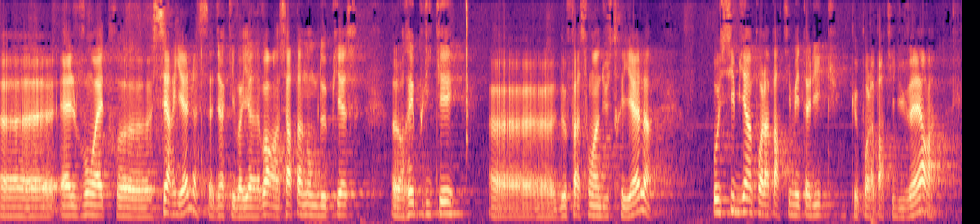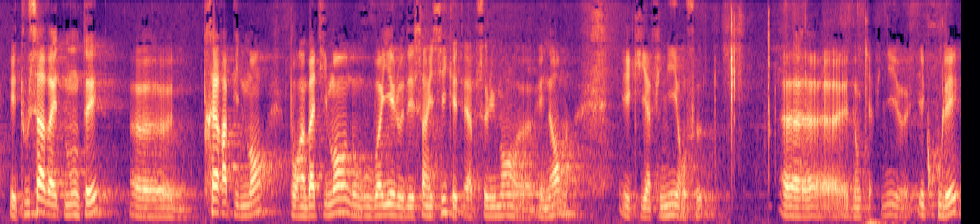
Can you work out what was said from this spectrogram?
elles vont être sérielles, c'est-à-dire qu'il va y avoir un certain nombre de pièces euh, répliquées euh, de façon industrielle, aussi bien pour la partie métallique que pour la partie du verre. Et tout ça va être monté très rapidement pour un bâtiment dont vous voyez le dessin ici qui était absolument énorme et qui a fini en feu. donc qui a fini écroulé.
